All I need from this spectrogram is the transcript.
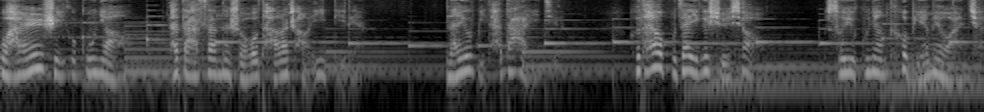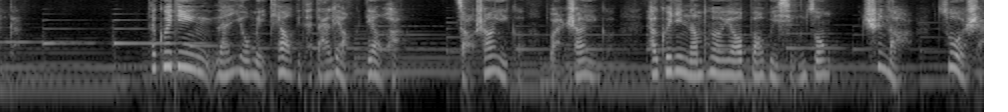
我还认识一个姑娘，她大三的时候谈了场异地恋，男友比她大一届，和她又不在一个学校，所以姑娘特别没有安全感。她规定男友每天要给她打两个电话，早上一个，晚上一个，还规定男朋友要报备行踪，去哪儿，做啥，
